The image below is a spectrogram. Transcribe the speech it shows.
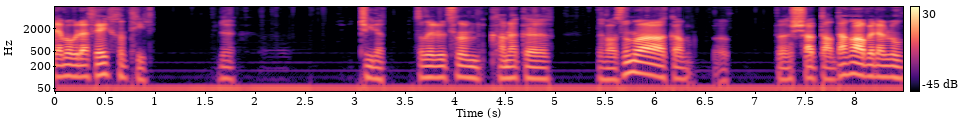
դեմոգրաֆիայի խնդիր չգիտեմ ծնելիության քանակը նվազում է կամ շատ տանդաղ ավելանում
